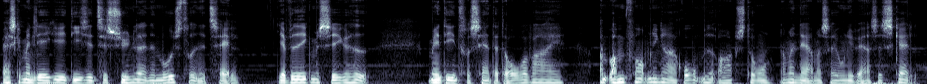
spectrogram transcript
Hvad skal man lægge i disse tilsyneladende modstridende tal? Jeg ved ikke med sikkerhed, men det er interessant at overveje, om omformninger af rummet opstår, når man nærmer sig universets skal –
